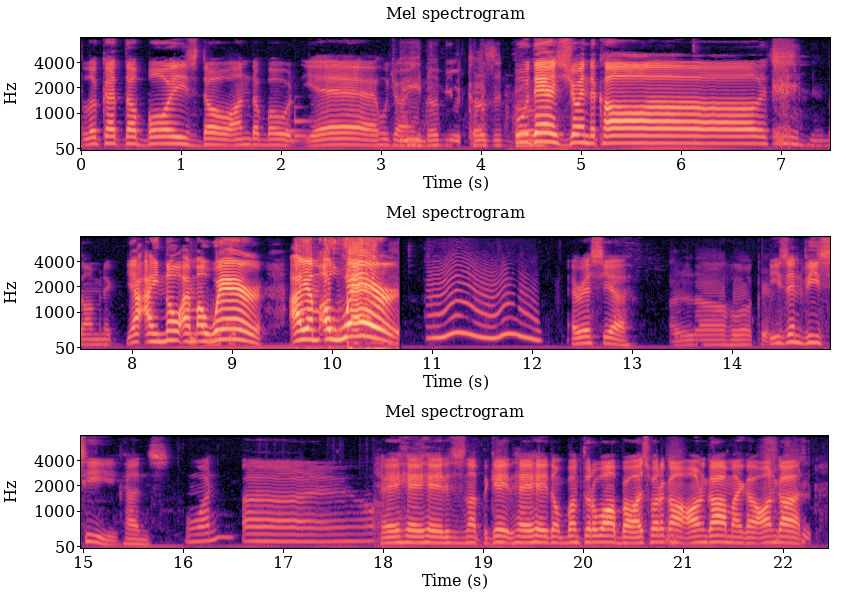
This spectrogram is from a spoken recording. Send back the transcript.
Look at the boys though on the boat. Yeah, who Dean, joined? I'm your cousin, Who bro. dares join the call? It's Dominic. Yeah, I know. I'm aware. I am aware. Erisia. Allahu Akbar. He's in VC. Hands. One. Uh. Hey, hey, hey. This is not the gate. Hey, hey. Don't bump to the wall, bro. I swear to God. On God, my God. On God.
